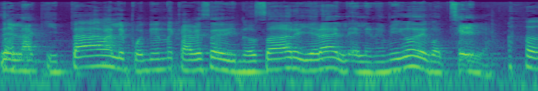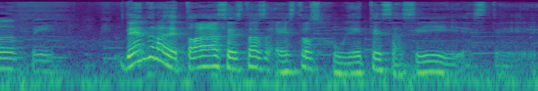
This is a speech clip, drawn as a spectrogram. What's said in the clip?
se la quitaban, le ponían la cabeza de dinosaurio y era el, el enemigo de Godzilla. Oh, sí. Dentro de todas estas estos juguetes así, este,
